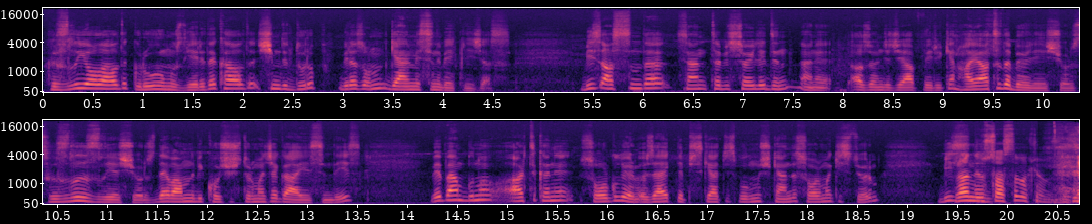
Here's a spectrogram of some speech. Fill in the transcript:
hızlı yol aldık, ruhumuz geride kaldı. Şimdi durup biraz onun gelmesini bekleyeceğiz. Biz aslında sen tabii söyledin hani az önce cevap verirken hayatı da böyle yaşıyoruz. Hızlı hızlı yaşıyoruz. Devamlı bir koşuşturmaca gayesindeyiz. Ve ben bunu artık hani sorguluyorum. Özellikle psikiyatrist bulmuşken de sormak istiyorum. Biz Randevusu hasta bakıyor musun?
